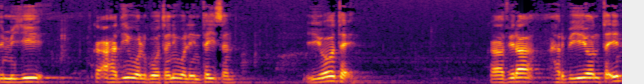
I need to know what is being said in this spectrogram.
zimmiyyii ka ahadii wal gootanii waliin teeysan yoo ta'e kaafira harbiyyii yoon ta'in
